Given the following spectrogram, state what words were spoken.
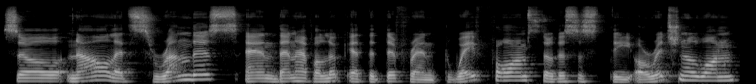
So now let's run this and then have a look at the different waveforms. So this is the original one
